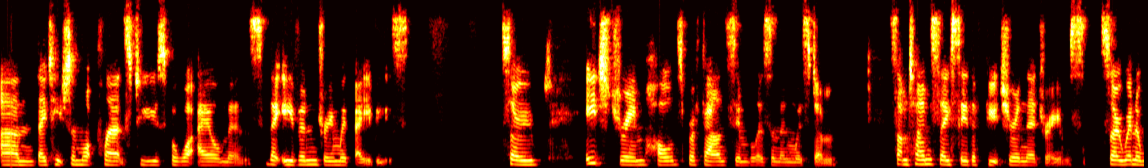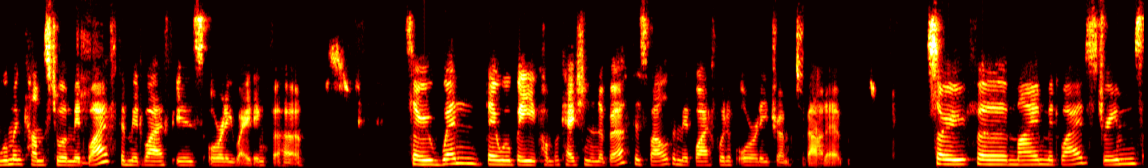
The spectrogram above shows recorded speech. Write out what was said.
Um, they teach them what plants to use for what ailments. They even dream with babies. So each dream holds profound symbolism and wisdom. Sometimes they see the future in their dreams. So when a woman comes to a midwife, the midwife is already waiting for her. So when there will be a complication in a birth as well, the midwife would have already dreamt about it. So for Mayan midwives, dreams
